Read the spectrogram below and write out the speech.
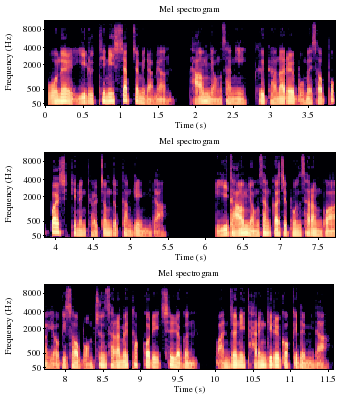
오늘 이 루틴이 시작점이라면 다음 영상이 그 변화를 몸에서 폭발시키는 결정적 단계입니다. 이 다음 영상까지 본 사람과 여기서 멈춘 사람의 턱걸이 실력은 완전히 다른 길을 걷게 됩니다.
